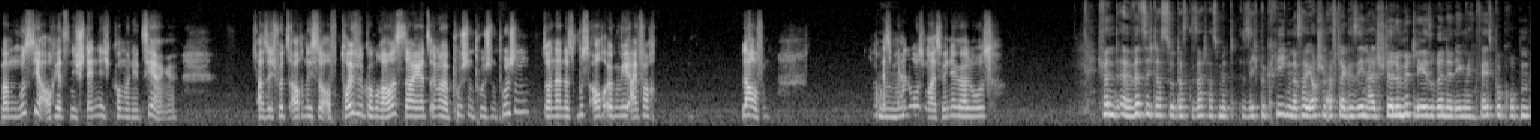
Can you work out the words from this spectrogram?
Man muss ja auch jetzt nicht ständig kommunizieren. Gell? Also ich würde es auch nicht so auf Teufel komm raus, da jetzt immer pushen, pushen, pushen, sondern das muss auch irgendwie einfach laufen. Mal ist mehr mhm. los, mal ist weniger los. Ich finde äh, witzig, dass du das gesagt hast mit sich bekriegen. Das habe ich auch schon öfter gesehen als stille Mitleserin in irgendwelchen Facebook-Gruppen,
